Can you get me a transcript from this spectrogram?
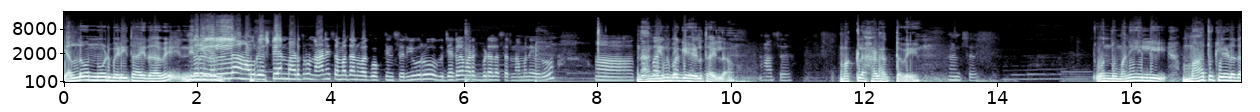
ಎಲ್ಲವನ್ನು ನೋಡಿ ಬೆಳೀತಾ ಇದ್ದಾವೆ. ಎಲ್ಲ ಅವ್ರು ಎಷ್ಟೇನ್ ಮಾಡಿದ್ರು ನಾನೇ ಸಮಾಧಾನವಾಗಿ ಹೋಗ್ತೀನಿ ಸರ್. ಇವರು ಜಗಳ ಮಾಡಕ್ ಬಿಡಲ್ಲ ಸರ್ ನಮ್ಮನೆಯವರು. ನಾನು ನಿನ್ನ ಬಗ್ಗೆ ಹೇಳ್ತಾ ಇಲ್ಲ. ಹಾ ಸರ್. ಮಕ್ಕಳ ಹಾಳಾಗ್ತವೆ. ಸರ್. ಒಂದು ಮನೆಯಲ್ಲಿ ಮಾತು ಕೇಳದ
